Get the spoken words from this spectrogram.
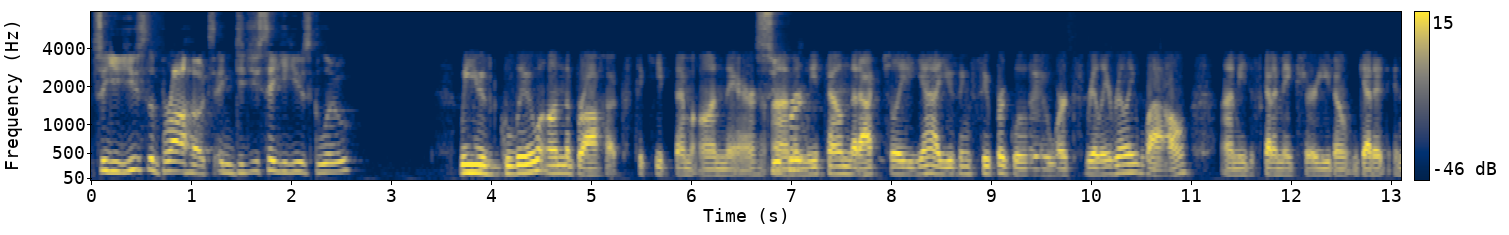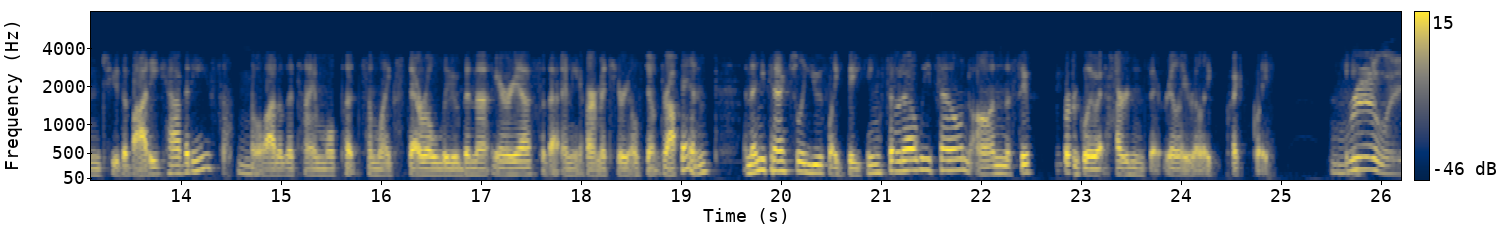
So you use the bra hooks, and did you say you use glue? We use glue on the bra hooks to keep them on there. Super. Um, and we found that actually, yeah, using super glue works really, really well. Um, you just got to make sure you don't get it into the body cavity. So mm. a lot of the time, we'll put some like sterile lube in that area so that any of our materials don't drop in. And then you can actually use like baking soda. We found on the super glue; it hardens it really, really quickly. Really?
